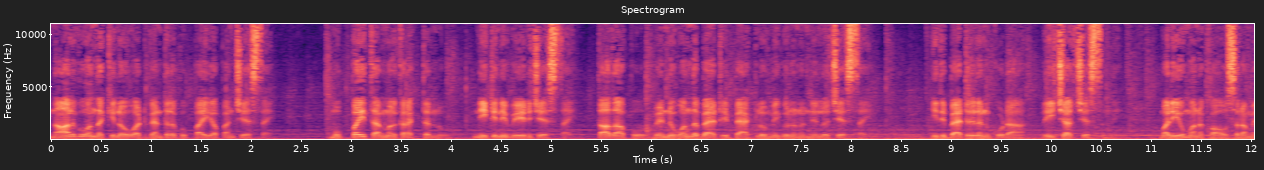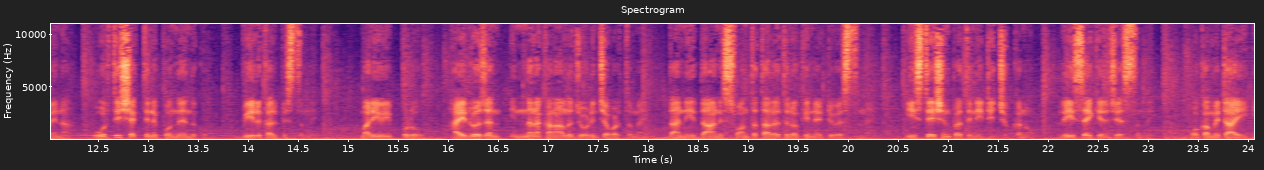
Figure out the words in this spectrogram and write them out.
నాలుగు వంద కిలోవాట్ గంటలకు పైగా పనిచేస్తాయి. ముప్పై థర్మల్ కలెక్టర్లు నీటిని వేడి చేస్తాయి. దాదాపు రెండు వంద బ్యాటరీ ప్యాక్లు మిగులును నిల్వ చేస్తాయి. ఇది బ్యాటరీలను కూడా రీఛార్జ్ చేస్తుంది. మరియు మనకు అవసరమైన పూర్తి శక్తిని పొందేందుకు వీలు కల్పిస్తుంది. మరియు ఇప్పుడు హైడ్రోజన్ ఇంధన కణాలు జోడించబడుతున్నాయి. దాన్ని దాని స్వంత తరగతిలోకి నెట్టివేస్తున్నాయి. ఈ స్టేషన్ ప్రతి నీటి చుక్కను రీసైకిల్ చేస్తుంది. ఒక మిఠాయి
